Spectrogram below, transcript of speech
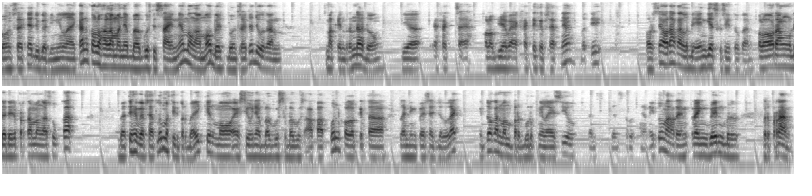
bounce rate-nya juga dinilai. Kan kalau halamannya bagus desainnya mau nggak mau bounce rate-nya juga kan semakin rendah dong. Dia efek eh, kalau dia efektif websitenya berarti harusnya orang akan lebih engage ke situ kan. Kalau orang udah dari pertama nggak suka berarti website lu mesti diperbaikin. Mau SEO-nya bagus sebagus apa pun kalau kita landing page-nya jelek itu akan memperburuk nilai SEO dan dan seterusnya. Nah, itu mah rank brain ber, berperan.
